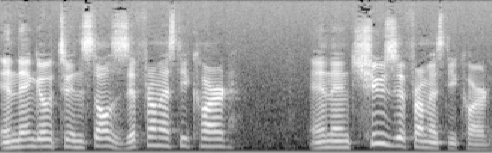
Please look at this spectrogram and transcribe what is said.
And then go to install zip from SD card and then choose zip from SD card.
